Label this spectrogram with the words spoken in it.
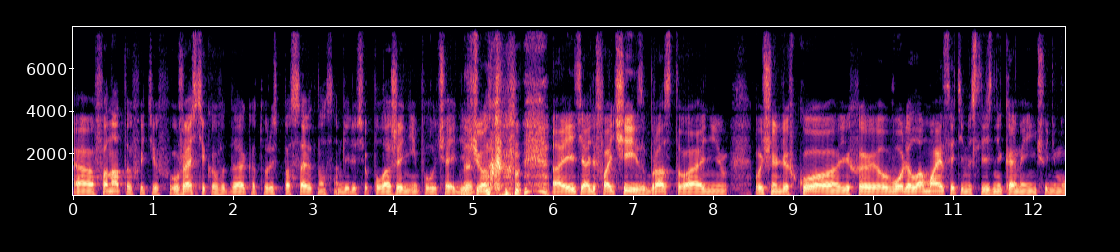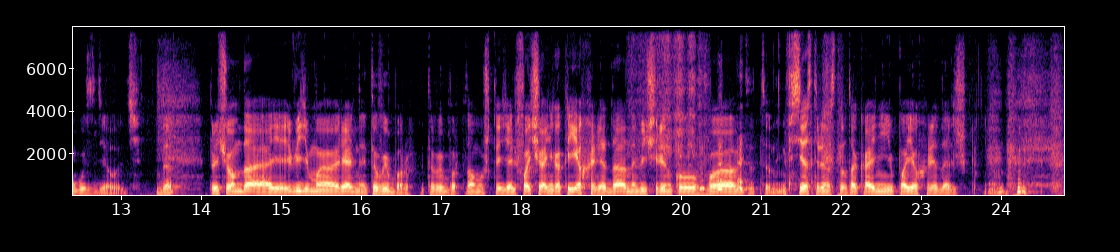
э, фанатов этих ужастиков, да, которые спасают на самом деле все положение и получают да? девчонку. А эти альфачи из братства, они очень легко, их э, воля ломается этими слизняками, они ничего не могут сделать. Да? Причем, да, видимо, реально это выбор. Это выбор, потому что эти альфачи, они как ехали, да, на вечеринку в, в сестринство, так они и поехали дальше.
